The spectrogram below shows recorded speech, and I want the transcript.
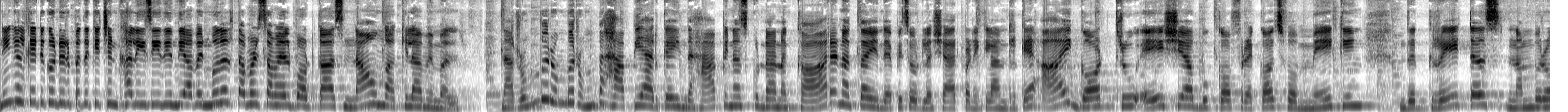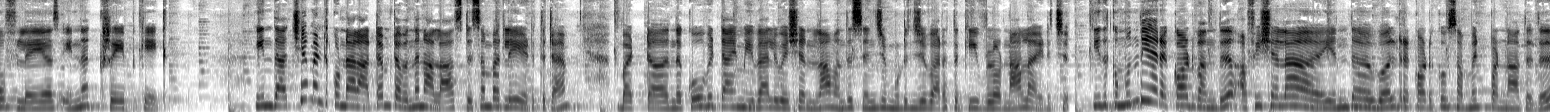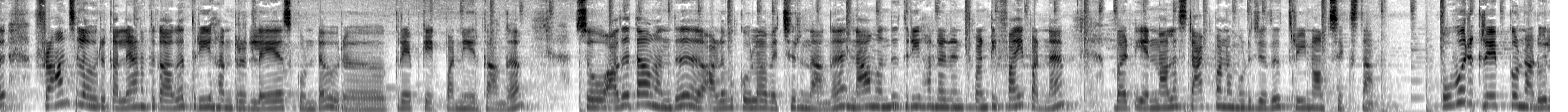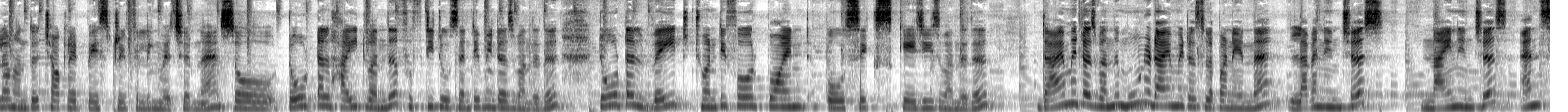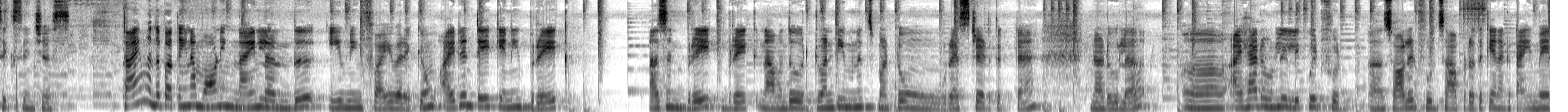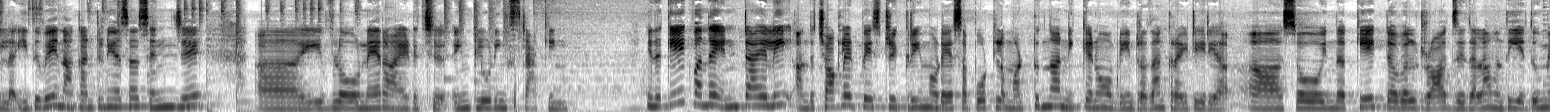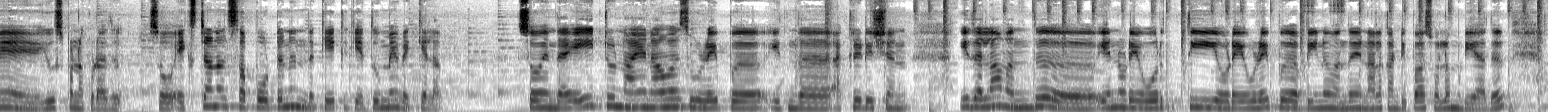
நீங்கள் கேட்டுக்கொண்டிருப்பது கிச்சன் கலீஸ் இது இந்தியாவின் முதல் தமிழ் சமையல் பாட்காஸ்ட் நான் உங்கள் அகிலா விமல். நான் ரொம்ப ரொம்ப ரொம்ப ஹாப்பியாக இருக்கேன். இந்த ஹாப்பினஸ்க்கு உண்டான காரணத்தை இந்த எபிசோடில் ஷேர் பண்ணிக்கலான் இருக்கேன். I got through Asia book of records for making the greatest number of layers in a crepe cake இந்த அச்சீவ்மெண்ட்டுக்கு உண்டான அட்டம்ப்டை வந்து நான் லாஸ்ட் டிசம்பர்லேயே எடுத்துட்டேன். பட் இந்த கோவிட் டைம் இவாலுவேஷன்லாம் வந்து செஞ்சு முடிஞ்சு வரத்துக்கு இவ்வளோ நாள் ஆயிடுச்சு. இதுக்கு முந்தைய ரெக்கார்ட் வந்து அஃபிஷியலாக எந்த வேர்ல்ட் ரெக்கார்டுக்கும் சப்மிட் பண்ணாதது. ஃப்ரான்ஸில் ஒரு கல்யாணத்துக்காக த்ரீ ஹண்ட்ரட் லேயர்ஸ் கொண்ட ஒரு கிரேப் கேக் பண்ணியிருக்காங்க. ஸோ அதை தான் வந்து அளவுகோலாக வச்சுருந்தாங்க. நான் வந்து three hundred and twenty five பண்ணேன். பட் என்னால் ஸ்டார்ட் பண்ண முடிஞ்சது த்ரீ நாட் சிக்ஸ் தான். ஒவ்வொரு கிரேப்க்கும் நடுவில் வந்து சாக்லேட் பேஸ்ட்ரி ஃபில்லிங் வச்சுருந்தேன். ஸோ டோட்டல் ஹைட் வந்து ஃபிஃப்டி டூ சென்டிமீட்டர்ஸ் வந்தது. Total weight twenty four point O six KGs வந்தது. டயமீட்டர்ஸ் வந்து மூணு டயமீட்டர்ஸில் பண்ணியிருந்தேன். Eleven inches nine inches and six inches time வந்து பார்த்திங்கன்னா மார்னிங் நைன்லேருந்து ஈவினிங் ஃபைவ் வரைக்கும். I didn't take any break as in break break நான் வந்து ஒரு டுவெண்ட்டி மினிட்ஸ் மட்டும் ரெஸ்ட் எடுத்துக்கிட்டேன் நடுவில். I had only liquid food solid food சாப்பிட்றதுக்கு எனக்கு டைமே இல்லை. இதுவே நான் கண்டினியூஸாக செஞ்சே uh, இவ்வளோ நேரம் ஆயிடுச்சு இன்க்ளூடிங் ஸ்டாக்கிங் இந்த கேக் வந்து என்டையர்லி அந்த சாக்லேட் பேஸ்ட்ரி க்ரீமோடைய சப்போர்ட்டில் மட்டும்தான் நிற்கணும் அப்படின்றதான் க்ரைட்டீரியா ஸோ uh, இந்த கேக் டவல் ராட்ஸ் இதெல்லாம் வந்து எதுவுமே யூஸ் பண்ணக்கூடாது. ஸோ எக்ஸ்டர்னல் சப்போர்ட்டுன்னு இந்த கேக்குக்கு எதுவுமே வைக்கலை. ஸோ இந்த எயிட் டு நைன் ஹவர்ஸ் உழைப்பு இந்த அக்ரிடிஷன் இதெல்லாம் வந்து என்னுடைய ஒருத்தியோடைய உழைப்பு அப்படின்னு வந்து என்னால் கண்டிப்பாக சொல்ல முடியாது.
